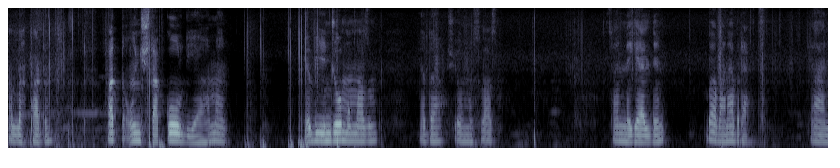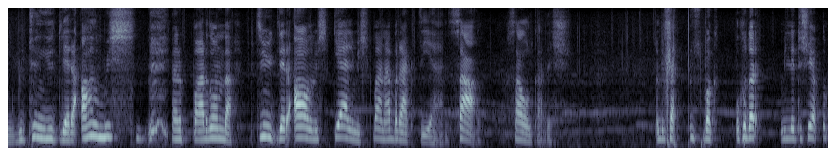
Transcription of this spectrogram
Allah pardon. Hatta 13 dakika oldu ya hemen. Ya birinci olmam lazım. Ya da şey olması lazım. Sen de geldin. Babana bıraktın. Yani bütün yükleri almış. yani pardon da bütün yükleri almış gelmiş bana bıraktı yani. Sağ ol. Sağ ol kardeş. Bir sen bak o kadar millete şey yaptım.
